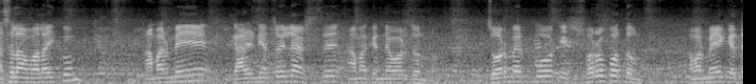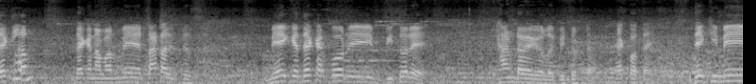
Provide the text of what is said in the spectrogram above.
আসসালামু আলাইকুম। আমার মেয়ে গাড়ি নিয়ে চলে আসছে আমাকে নেওয়ার জন্য। জন্মের পর এই সর্বপ্রথম আমার মেয়েকে দেখলাম। দেখেন আমার মেয়ে টাটা দিতেছে। মেয়েকে দেখার পর এই ভিতরে ঠান্ডা হয়ে গেল ভিতরটা, এক কথায়। দেখি মেয়ে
